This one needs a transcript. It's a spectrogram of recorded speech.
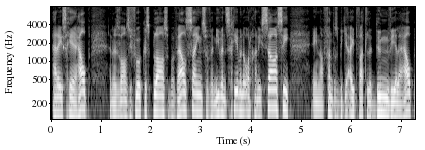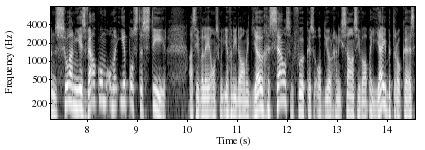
RSG help en dis waar ons die fokus plaas op welsyns of 'n nuwe insgewende organisasie en dan vind ons bietjie uit wat hulle doen, wie hulle help en so aan. Jy is welkom om 'n e-pos te stuur as jy wil hê ons moet een van die dae met jou gesels en fokus op die organisasie waarby jy betrokke is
